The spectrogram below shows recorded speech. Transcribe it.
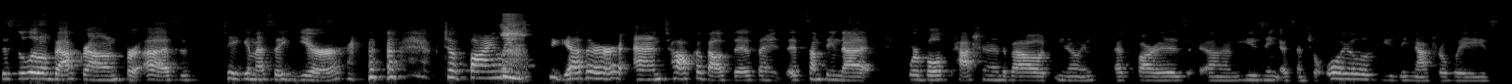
just a little background for us. It's taken us a year to finally get together and talk about this. I, it's something that we're both passionate about, you know, in, as far as um, using essential oils, using natural ways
